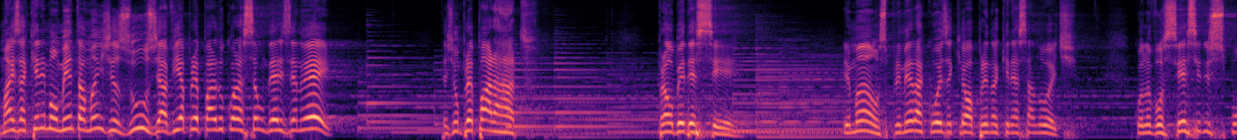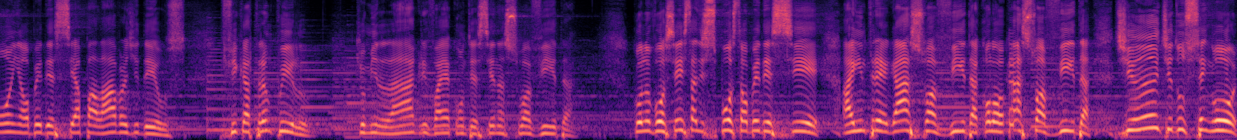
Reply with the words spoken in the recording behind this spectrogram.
Mas naquele momento a mãe de Jesus já havia preparado o coração deles, dizendo: Ei, estejam preparados para obedecer. Irmãos, primeira coisa que eu aprendo aqui nessa noite, quando você se dispõe a obedecer a palavra de Deus, fica tranquilo que o milagre vai acontecer na sua vida quando você está disposto a obedecer, a entregar a sua vida, a colocar a sua vida diante do Senhor,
